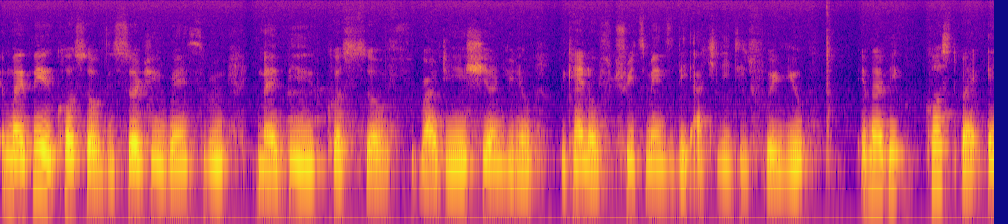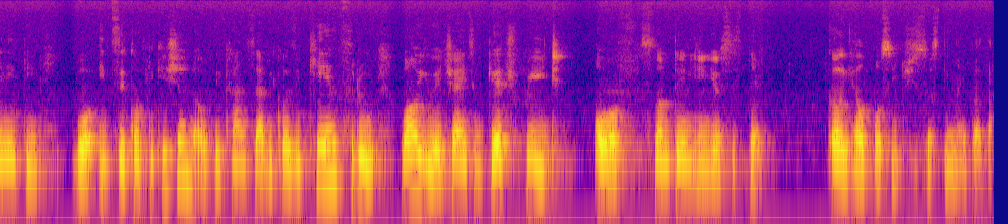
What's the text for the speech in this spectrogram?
It might be a cause of the surgery you went through. It might be a cause of radiation, you know, the kind of treatment they actually did for you. It might be caused by anything, but it's a complication of the cancer because it came through while you were trying to get rid of something in your system. God help us in Jesus' name, my brother.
